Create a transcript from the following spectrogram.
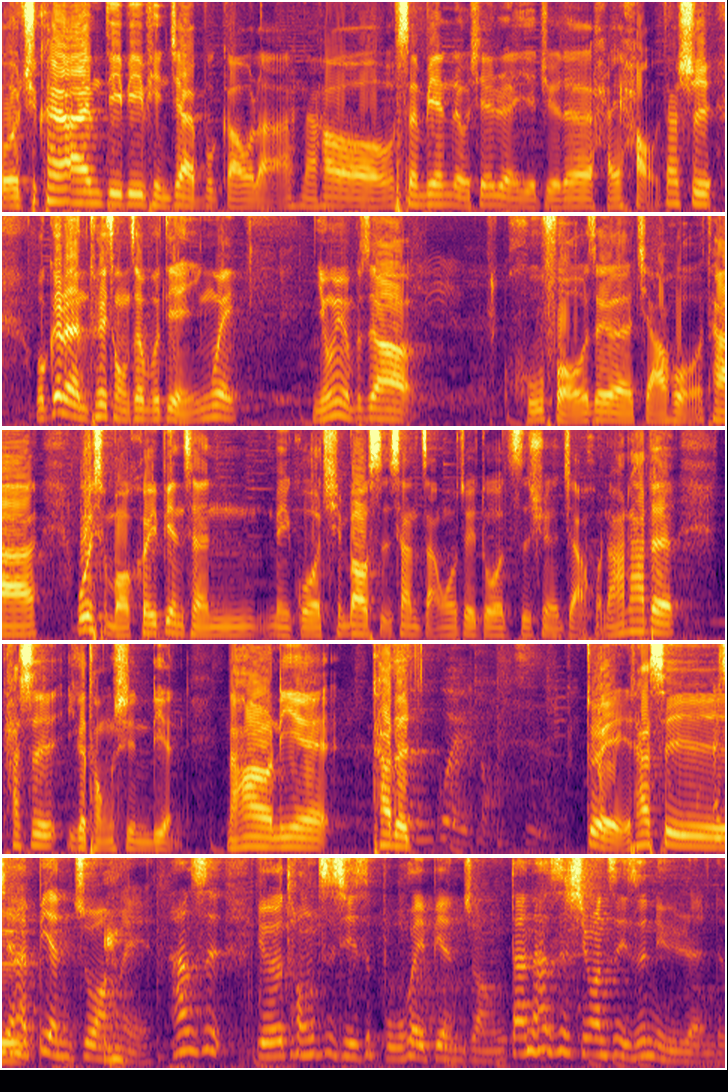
我去看 IMDB 评价也不高啦，然后身边有些人也觉得还好，但是我个人推崇这部电影，因为你永远不知道胡佛这个家伙他为什么会变成美国情报史上掌握最多资讯的家伙，然后他的他是一个同性恋，然后你也他的对，他是而且还变装哎，他是有的同志其实是不会变装，但他是希望自己是女人的。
